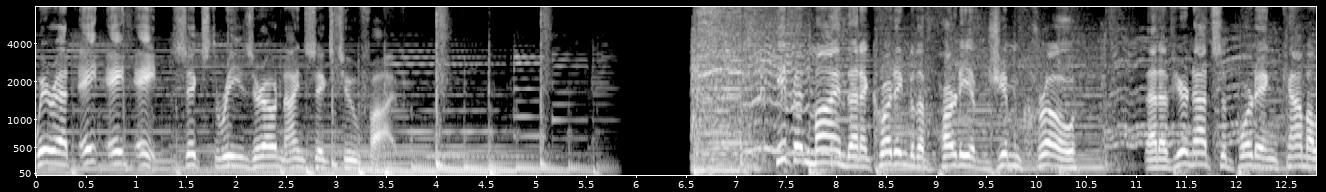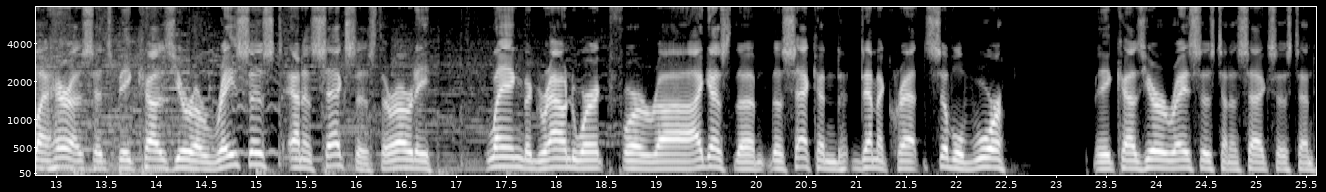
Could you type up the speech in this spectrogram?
We're at 888 630 9625. Keep in mind that according to the party of Jim Crow, that if you're not supporting Kamala Harris, it's because you're a racist and a sexist. They're already laying the groundwork for, uh, I guess, the, the second Democrat Civil War because you're a racist and a sexist. And,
